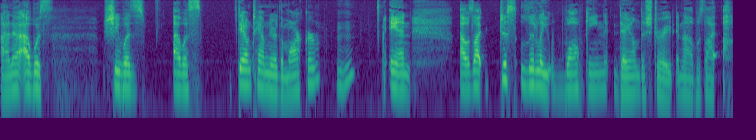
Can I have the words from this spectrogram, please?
I know I was, she was, I was downtown near the marker. Mhm. And I was like just literally walking down the street and I was like, "Oh,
